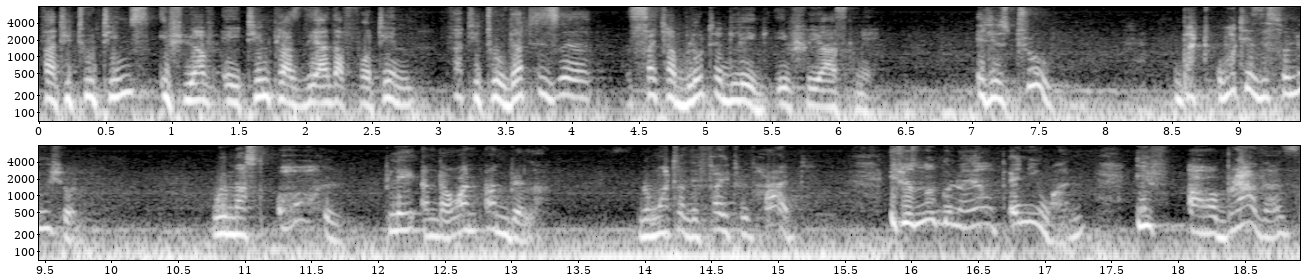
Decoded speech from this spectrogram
32 teams. If you have 18 plus the other 14, 32. That is uh, such a bloated league, if you ask me. It is true. But what is the solution? We must all play under one umbrella, no matter the fight we've had. It was not going to help anyone if our brothers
